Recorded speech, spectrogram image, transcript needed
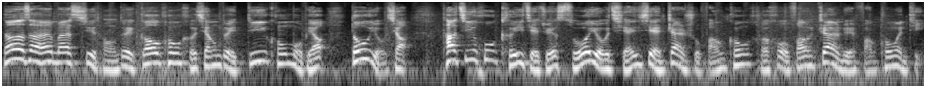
NASA MS 系统对高空和相对低空目标都有效，它几乎可以解决所有前线战术防空和后方战略防空问题，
